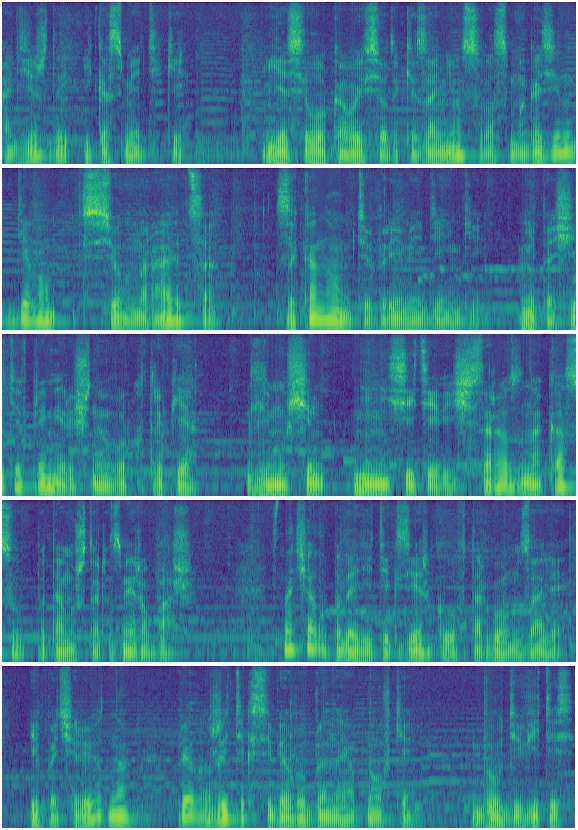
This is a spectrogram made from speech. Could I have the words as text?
одежды и косметики. Если луковый все-таки занес вас в магазин, где вам все нравится, сэкономьте время и деньги. Не тащите в примерочную ворох тряпья. Для мужчин не несите вещь сразу на кассу, потому что размер ваш. Сначала подойдите к зеркалу в торговом зале и поочередно приложите к себе выбранные обновки – вы удивитесь,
